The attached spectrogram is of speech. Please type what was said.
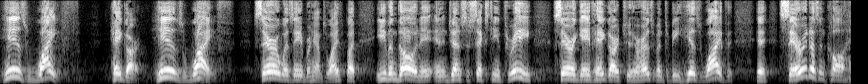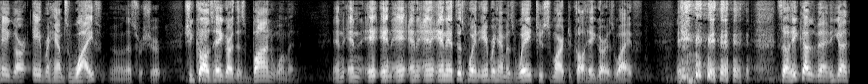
his wife. Hagar, his wife. Sarah was Abraham's wife, but even though in, in Genesis 16:3, Sarah gave Hagar to her husband to be his wife, eh, Sarah doesn't call Hagar Abraham's wife. Oh, that's for sure. She calls Hagar this bondwoman. And, and, and, and, and, at this point, Abraham is way too smart to call Hagar his wife. so he comes back, he got,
